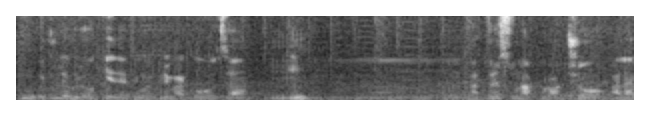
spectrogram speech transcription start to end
Dunque Giulio volevo chiederti come prima cosa, Mm. attraverso un approccio alla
